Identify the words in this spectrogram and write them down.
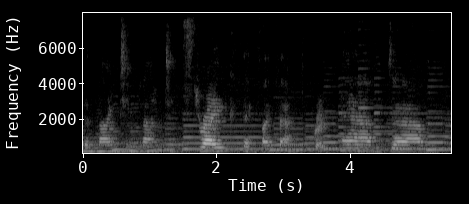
the 1919 strike, things like that. Right. And um,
